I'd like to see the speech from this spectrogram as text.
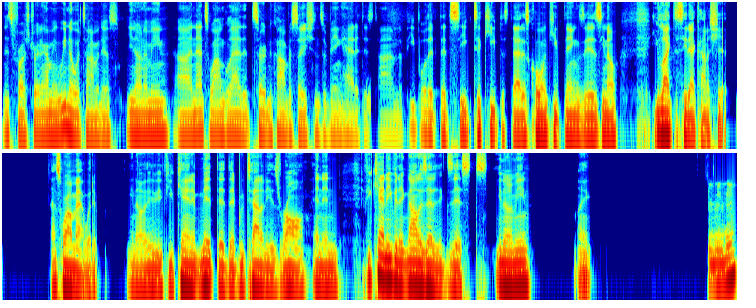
It's frustrating. I mean, we know what time it is. You know what I mean? Uh, and that's why I'm glad that certain conversations are being had at this time. The people that, that seek to keep the status quo and keep things is, you know, you like to see that kind of shit. That's where I'm at with it. You know, if you can't admit that, that brutality is wrong and then if you can't even acknowledge that it exists, you know what I mean? Like, Mm-hmm.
